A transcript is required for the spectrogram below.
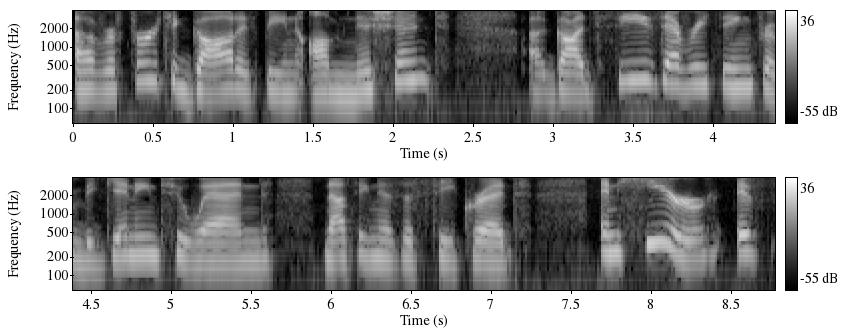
uh, refer to God as being omniscient. Uh, God sees everything from beginning to end, nothing is a secret. And here, if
